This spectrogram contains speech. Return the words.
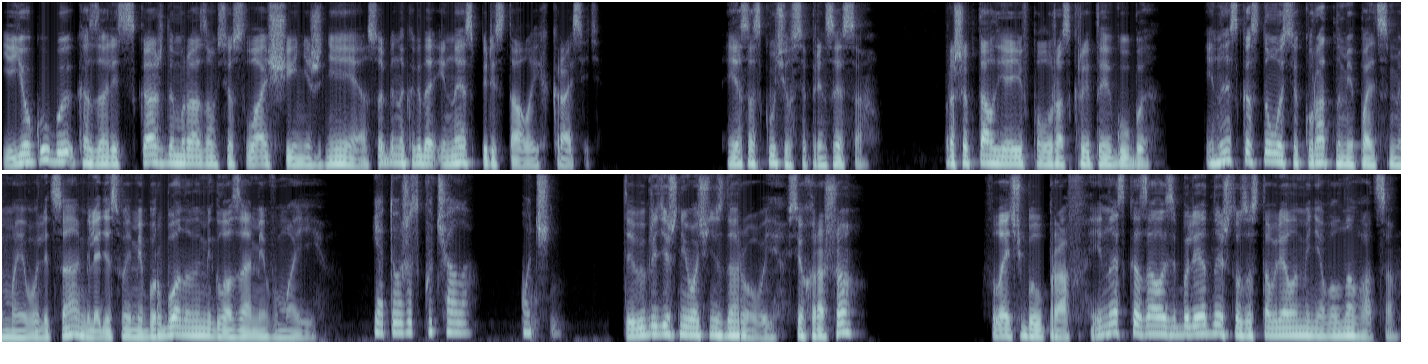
Ее губы казались с каждым разом все слаще и нежнее, особенно когда Инесс перестала их красить. «Я соскучился, принцесса», Прошептал я ей в полураскрытые губы. Инесс коснулась аккуратными пальцами моего лица, глядя своими бурбоновыми глазами в мои. Я тоже скучала. Очень. Ты выглядишь не очень здоровой. Все хорошо? Флетч был прав. Инесс казалась бледной, что заставляло меня волноваться.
